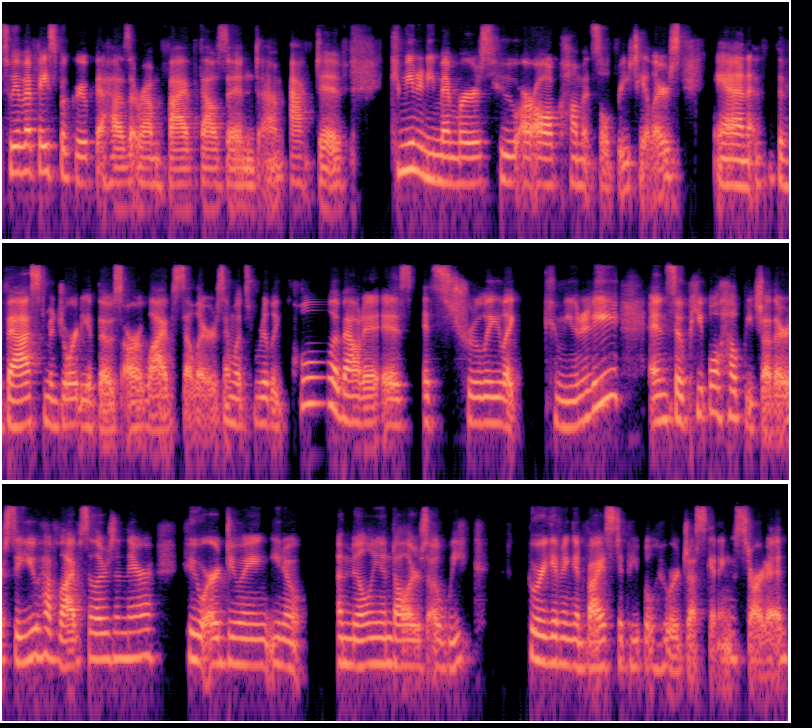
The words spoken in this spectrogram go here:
so we have a Facebook group that has around 5,000 um, active community members who are all CommentSold retailers. And the vast majority of those are live sellers. And what's really cool about it is it's truly like community. And so people help each other. So you have live sellers in there who are doing, you know, a million dollars a week who are giving advice to people who are just getting started.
